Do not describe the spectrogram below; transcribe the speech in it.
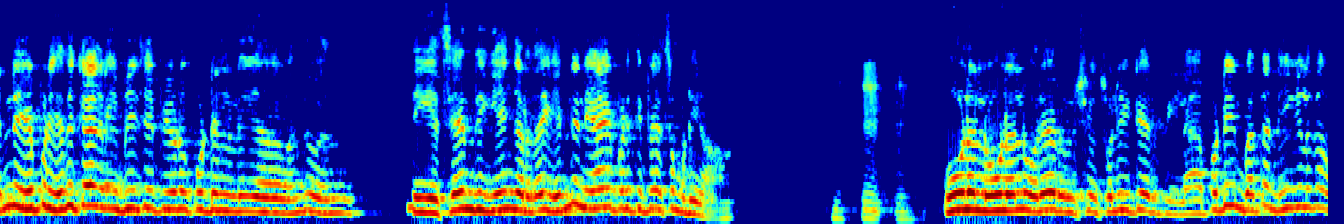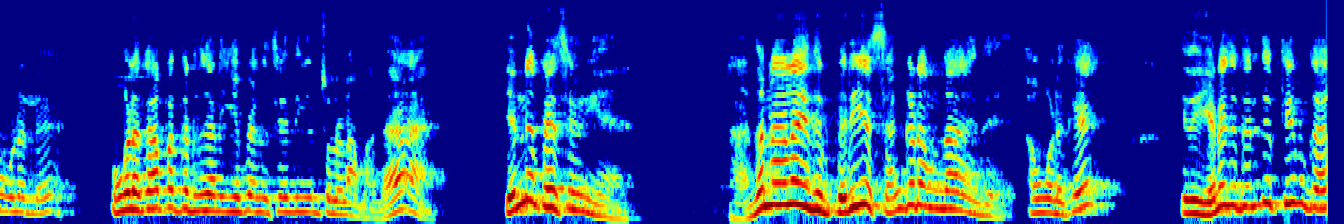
என்ன எப்படி எதுக்காக நீங்கள் பிஜேபியோட கூட்டணி நீங்கள் வந்து வந்து நீங்க சேர்ந்தீங்கிறத என்ன நியாயப்படுத்தி பேச முடியும். ஊழல் ஊழல் ஒரே ஒரு விஷயம் சொல்லிக்கிட்டே இருப்பீங்களா? அப்படின்னு பார்த்தா நீங்களும் தான் ஊழல். உங்களை காப்பாத்துறதுக்கு நீங்க போய் அங்க சேர்ந்தீங்கன்னு சொல்லலாமா அத? என்ன பேசுவீங்க? அதனால இது பெரிய சங்கடம் தான் இது அவங்களுக்கு. இது எனக்கு தெரிஞ்சு திமுக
